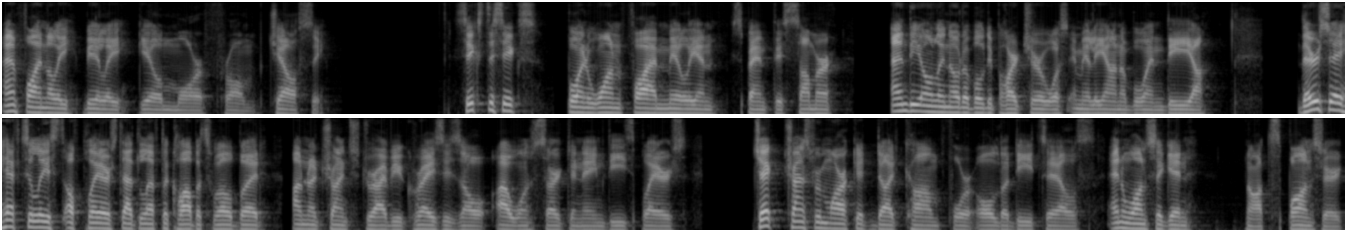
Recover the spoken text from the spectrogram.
and finally Billy Gilmour from Chelsea. 66.15 million spent this summer, and the only notable departure was Emiliano Buendia. There's a hefty list of players that left the club as well, but I'm not trying to drive you crazy, so I won't start to name these players. Check transfermarket.com for all the details, and once again, not sponsored.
